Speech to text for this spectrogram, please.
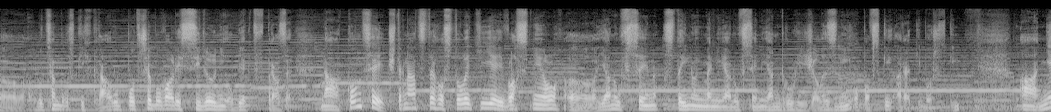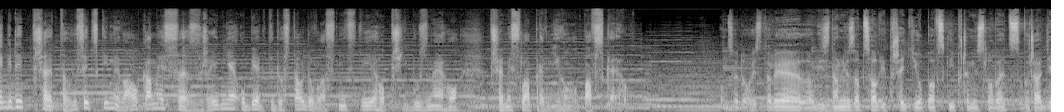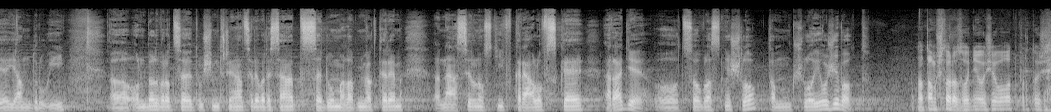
lucemburských králů potřebovali sídelní objekt v Praze. Na konci 14. století jej vlastnil Janův syn, stejnojmený Janův syn Jan II. Železný, opavský a ratibořský a někdy před husickými válkami se zřejmě objekt dostal do vlastnictví jeho příbuzného Přemysla I. Opavského. On se do historie významně zapsal i třetí opavský přemyslovec v řadě, Jan II. Eh, on byl v roce, tuším, 1397 hlavním aktérem násilností v Královské radě. O co vlastně šlo? Tam šlo i o život. No tam šlo rozhodně o život, protože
